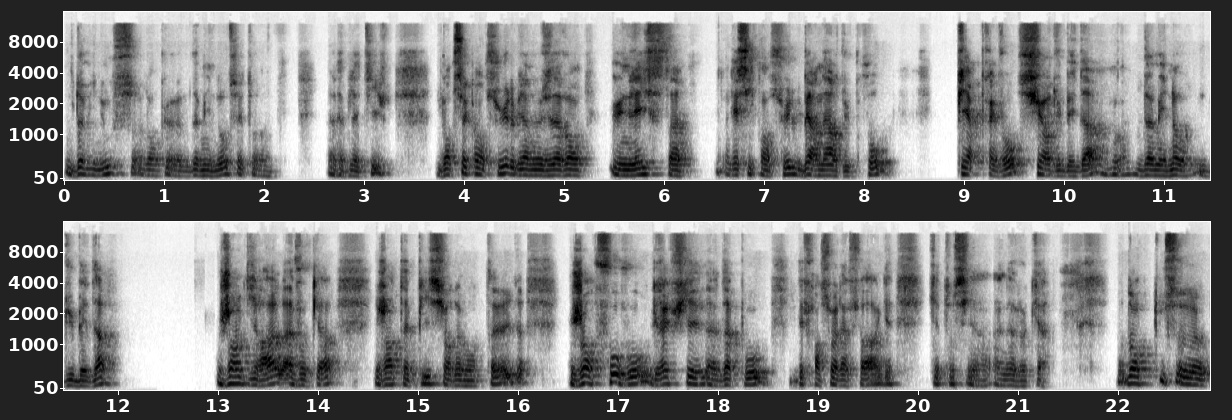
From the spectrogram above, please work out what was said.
Dominus, donc Domino, c'est un, ablatif. Donc ces consuls, eh bien, nous avons une liste les six consuls, Bernard Ducrot, Pierre Prévost, sieur du Béda, Domino du Béda, Jean Guiral, avocat, Jean Tapie, sieur de Monteil, Jean Fauveau, greffier d'Apo, et François Lafargue, qui est aussi un, avocat. Donc tous, euh,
